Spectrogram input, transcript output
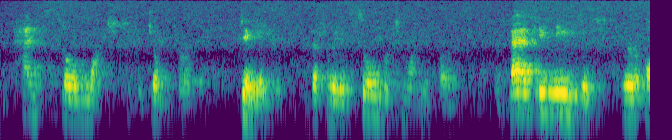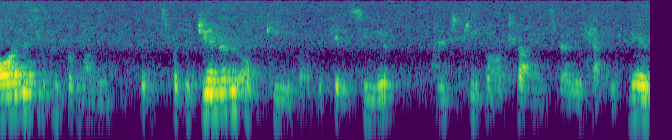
And thanks so much to the Jumper Day that raised so much money for us. Badly needed. We're always looking for money, but it's for the general upkeep of the place here to keep our clients very happy. Them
